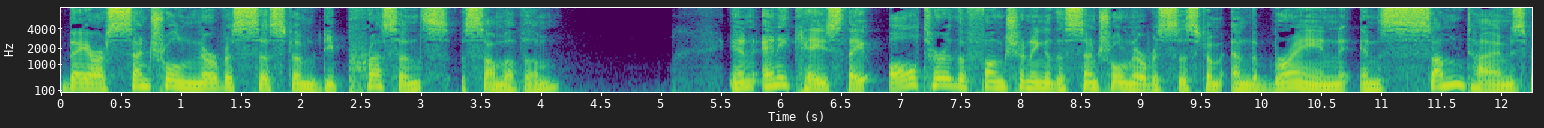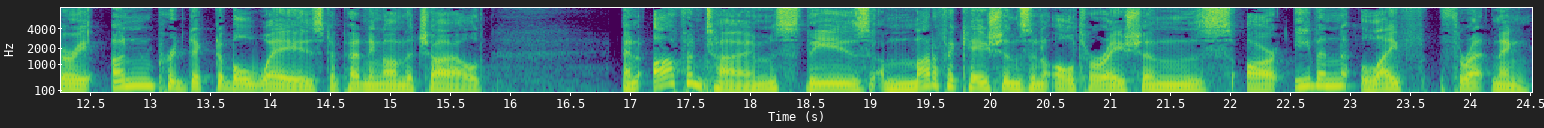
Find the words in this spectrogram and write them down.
They are central nervous system depressants, some of them. In any case, they alter the functioning of the central nervous system and the brain in sometimes very unpredictable ways, depending on the child. And oftentimes, these modifications and alterations are even life threatening.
